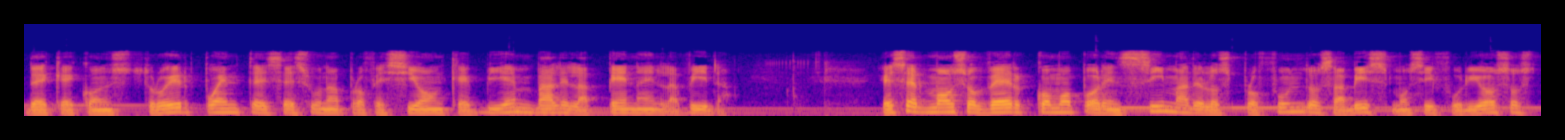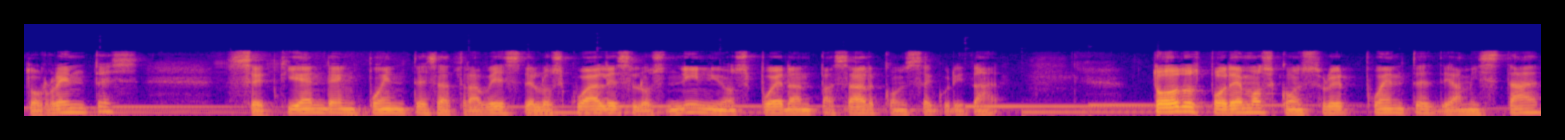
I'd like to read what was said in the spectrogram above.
de que construir puentes es una profesión que bien vale la pena en la vida. Es hermoso ver cómo por encima de los profundos abismos y furiosos torrentes se tienden puentes a través de los cuales los niños puedan pasar con seguridad. Todos podemos construir puentes de amistad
